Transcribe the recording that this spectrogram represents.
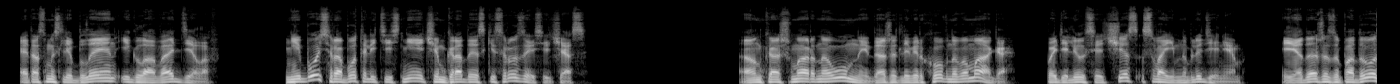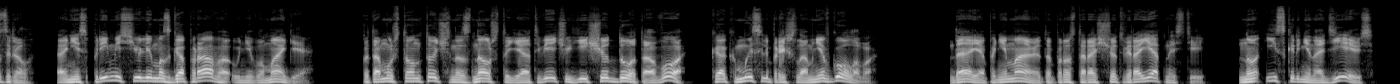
— это в смысле Блейн и глава отделов. Небось, работали теснее, чем Градески с Розе сейчас. Он кошмарно умный даже для верховного мага, поделился Чес своим наблюдением. Я даже заподозрил, а не с примесью ли мозгоправа у него магия потому что он точно знал, что я отвечу еще до того, как мысль пришла мне в голову. Да, я понимаю, это просто расчет вероятностей, но искренне надеюсь,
